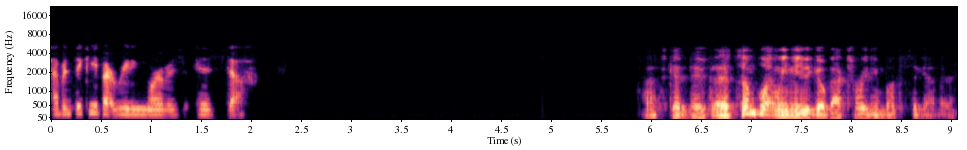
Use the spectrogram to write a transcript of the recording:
I've been thinking about reading more of his his stuff. That's good, Dave. At some point, we need to go back to reading books together.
